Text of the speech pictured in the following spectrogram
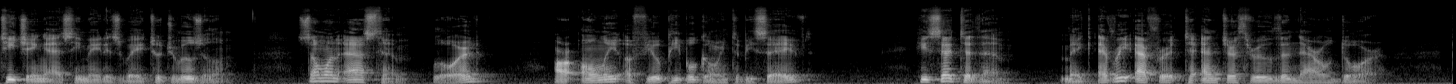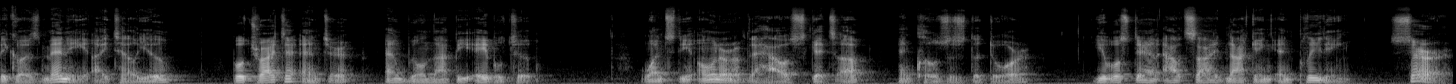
teaching as he made his way to Jerusalem. Someone asked him, Lord, are only a few people going to be saved? He said to them, Make every effort to enter through the narrow door, because many, I tell you, will try to enter and will not be able to. Once the owner of the house gets up and closes the door, you will stand outside knocking and pleading, Sir,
